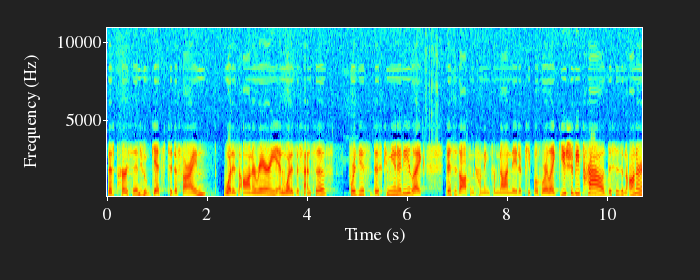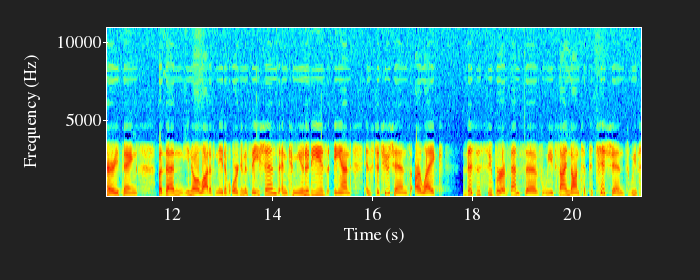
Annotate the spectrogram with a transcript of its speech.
the person who gets to define what is honorary and what is offensive for this this community? Like, this is often coming from non-native people who are like, you should be proud. This is an honorary thing. But then, you know, a lot of native organizations and communities and institutions are like, this is super offensive. We've signed on to petitions. We've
